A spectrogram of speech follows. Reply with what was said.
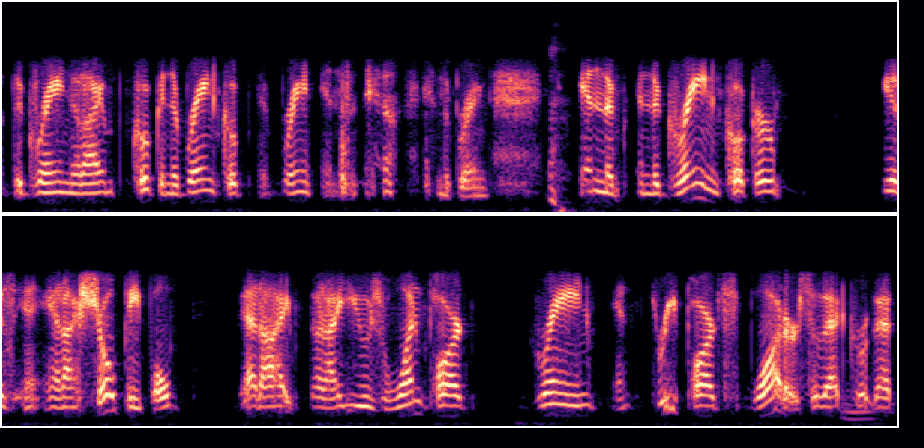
of the grain that I cook in the brain cook brain in in the brain in the in the grain cooker is and I show people that I that I use one part grain and three parts water so that mm. that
